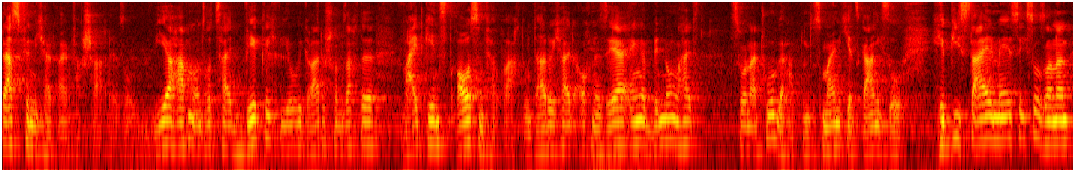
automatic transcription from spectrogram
das finde ich halt einfach schade. So, wir haben unsere Zeit wirklich, wie Jovi gerade schon sagte, weitgehend draußen verbracht und dadurch halt auch eine sehr enge Bindung halt zur Natur gehabt. Und das meine ich jetzt gar nicht so Hippie-Style-mäßig so, sondern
